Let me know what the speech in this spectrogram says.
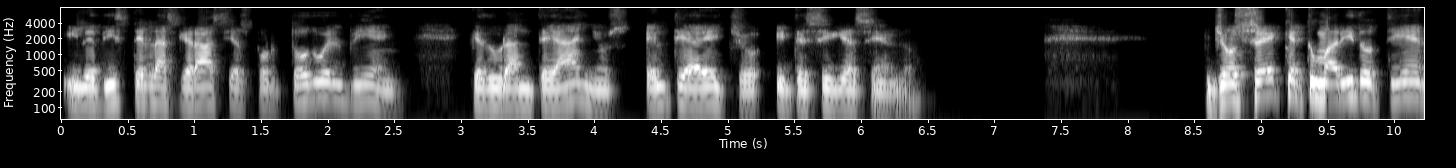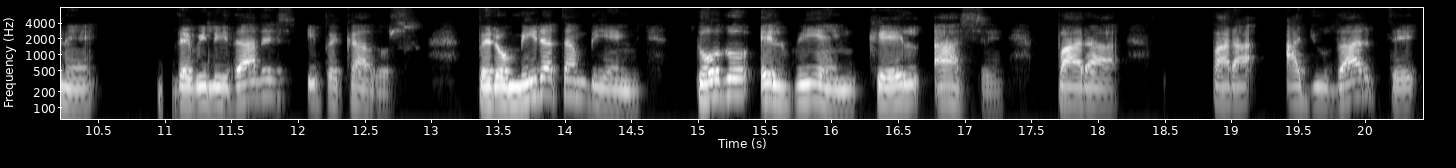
y le diste las gracias por todo el bien que durante años él te ha hecho y te sigue haciendo? Yo sé que tu marido tiene debilidades y pecados, pero mira también todo el bien que Él hace para, para ayudarte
